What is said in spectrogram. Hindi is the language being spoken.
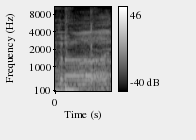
atrás.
